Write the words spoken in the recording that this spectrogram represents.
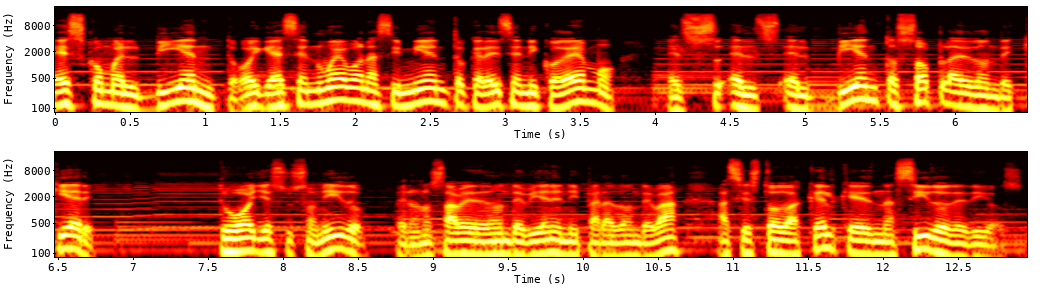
es como el viento. Oiga, ese nuevo nacimiento que le dice Nicodemo, el, viento sopla de donde quiere. Tú oyes su sonido, pero no sabe de dónde viene ni para dónde va. Así es todo aquel que es nacido de Dios.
